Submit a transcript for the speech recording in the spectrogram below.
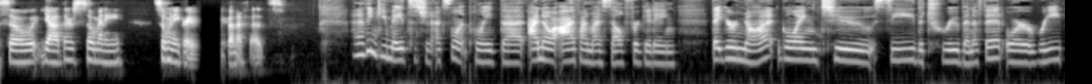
So, yeah, there's so many, so many great benefits. And I think you made such an excellent point that I know I find myself forgetting that you're not going to see the true benefit or reap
